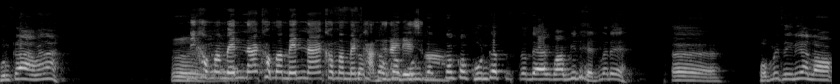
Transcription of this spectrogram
คุณกล้าไหมล่ะออ นี่เขามาเม้นนะเขามาเม้นนะเขามาเม้นถามทนายเดก็คุณชาก็ก็คุณก็แสดงความคิดเห็นมาดิเออ ผมไม่ซีเรียสหรอก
